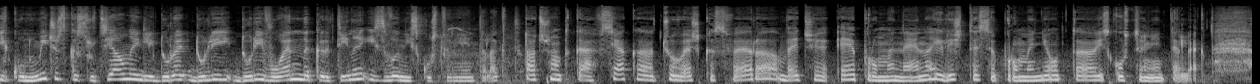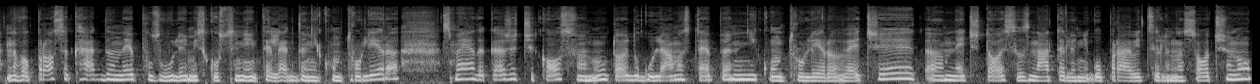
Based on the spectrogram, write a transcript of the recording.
економическа, социална или дори, дори, дори военна картина извън изкуствения интелект. Точно така. Всяка човешка сфера вече е променена или ще се промени от а, изкуствения интелект. На въпроса как да не позволим изкуствения интелект да ни контролира, смея да кажа, че косвено той до голяма степен ни контролира вече. А, не, че той е съзнателен и го прави целенасочено,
